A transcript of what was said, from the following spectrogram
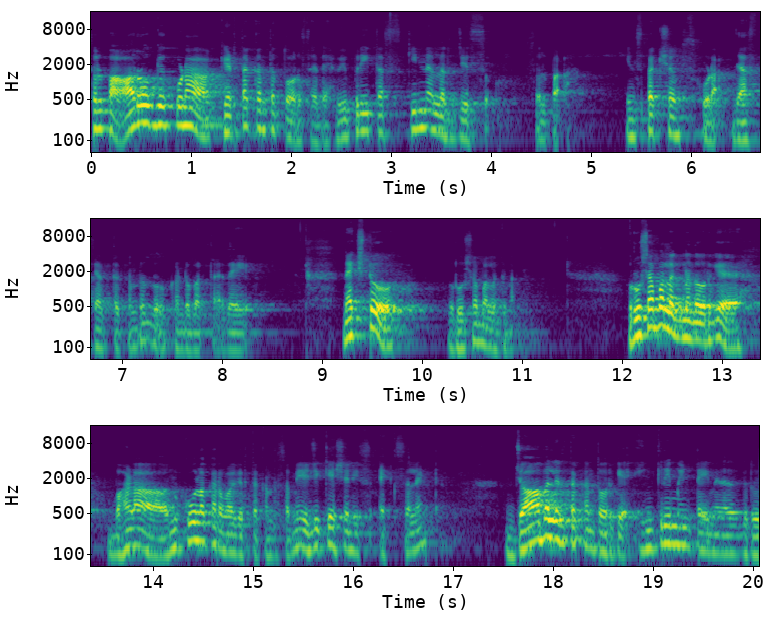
ಸ್ವಲ್ಪ ಆರೋಗ್ಯ ಕೂಡ ಕೆಡ್ತಕ್ಕಂಥ ತೋರಿಸ್ತಾ ಇದೆ. ವಿಪರೀತ ಸ್ಕಿನ್ ಅಲರ್ಜೀಸು ಸ್ವಲ್ಪ ಇನ್ಸ್ಪೆಕ್ಷನ್ಸ್ ಕೂಡ ಜಾಸ್ತಿ ಆಗ್ತಕ್ಕಂಥದ್ದು ಕಂಡು ಬರ್ತಾ ಇದೆ. ನೆಕ್ಸ್ಟು ವೃಷಭ ಲಗ್ನ. ವೃಷಭ ಲಗ್ನದವ್ರಿಗೆ ಬಹಳ ಅನುಕೂಲಕರವಾಗಿರ್ತಕ್ಕಂಥ ಸಮಯ. ಎಜುಕೇಷನ್ ಇಸ್ ಎಕ್ಸಲೆಂಟ್ ಜಾಬಲ್ಲಿರ್ತಕ್ಕಂಥವ್ರಿಗೆ ಇನ್ಕ್ರಿಮೆಂಟ್ ಟೈಮ್ ಏನಾದರೂ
